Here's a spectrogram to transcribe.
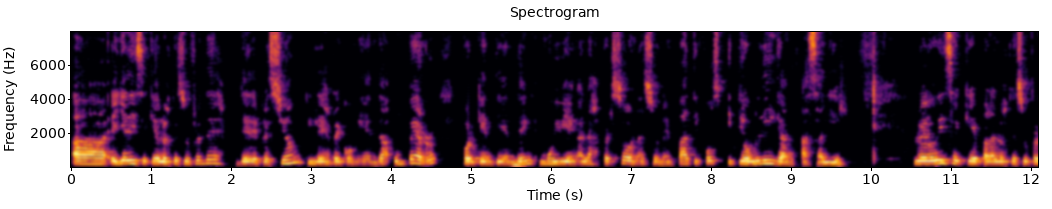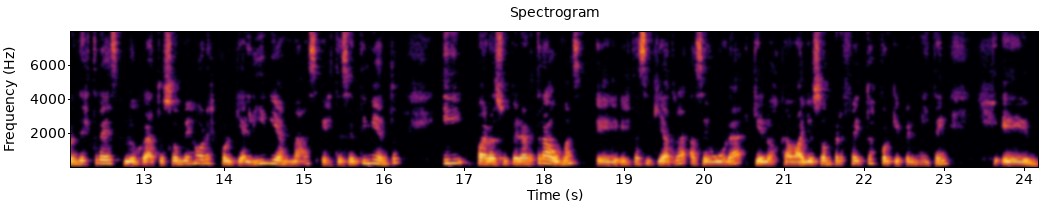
Ah, ella dice que a los que sufren de, depresión les recomienda un perro porque entienden muy bien a las personas, son empáticos y te obligan a salir. Luego dice que para los que sufren de estrés, los gatos son mejores porque alivian más este sentimiento y para superar traumas, eh, esta psiquiatra asegura que los caballos son perfectos porque permiten, eh,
